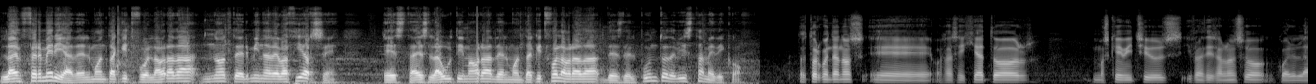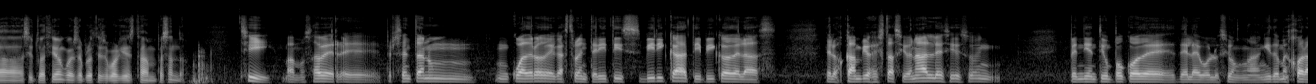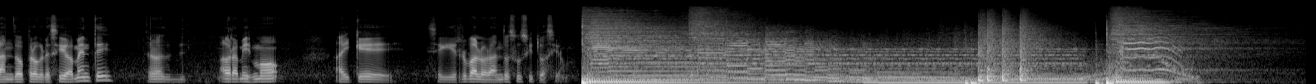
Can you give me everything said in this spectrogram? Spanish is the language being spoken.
La enfermería del Montaquit Fuenlabrada no termina de vaciarse. Esta es la última hora del Montaquit Fuenlabrada desde el punto de vista médico. Doctor, cuéntanos, eh, Psiquiator, Moskevichus y Francisco Alonso, ¿cuál es la situación, cuál es el proceso por el que están pasando? Sí, vamos a ver, eh, presentan un, cuadro de gastroenteritis vírica típico de, las, de los cambios estacionales y eso pendiente un poco de, de la evolución. Han ido mejorando progresivamente, pero ahora mismo hay que seguir valorando su situación.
